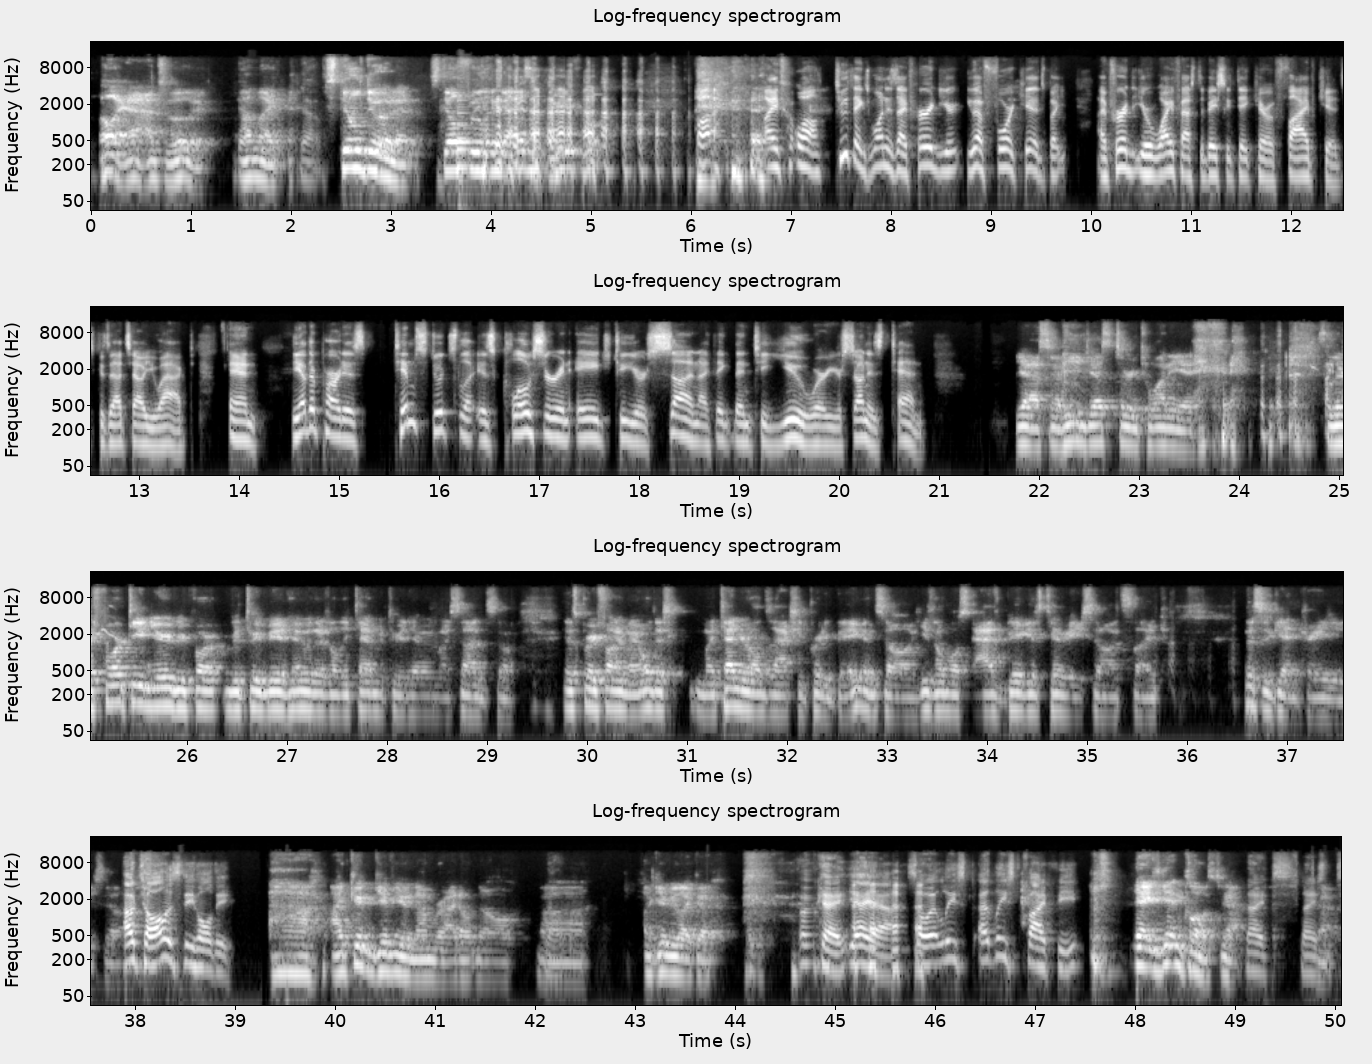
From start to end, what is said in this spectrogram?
Oh yeah, absolutely. I'm like yeah. still doing it, still fooling guys. well, I've well, two things. One is I've heard you you have four kids, but I've heard that your wife has to basically take care of five kids because that's how you act. And the other part is Tim Stützle is closer in age to your son, I think, than to you, where your son is 10. Yeah, so he just turned 20. so there's 14 years before between me and him, and there's only 10 between him and my son. So it's pretty funny. My oldest, my 10 year old is actually pretty big, and so he's almost as big as Timmy. So it's like this is getting crazy. So how tall is the Holdy? Uh, I couldn't give you a number. I don't know. Uh, I'll give you like a Okay. Yeah, yeah. So at least at least five feet. Yeah, he's getting close. Yeah. Nice. Nice. Yeah.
